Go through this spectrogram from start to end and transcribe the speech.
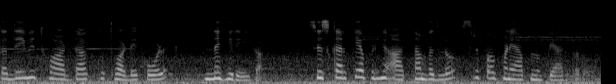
ਕਦੇ ਵੀ ਤੁਹਾਡਾ, ਤੁਹਾਡੇ ਕੋਲ ਨਹੀਂ ਰਹੇਗਾ। ਸੋ ਇਸ ਕਰਕੇ ਆਪਣੀਆਂ ਆਦਤਾਂ ਬਦਲੋ, ਸਿਰਫ ਆਪਣੇ ਆਪ ਨੂੰ ਪਿਆਰ ਕਰੋ।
